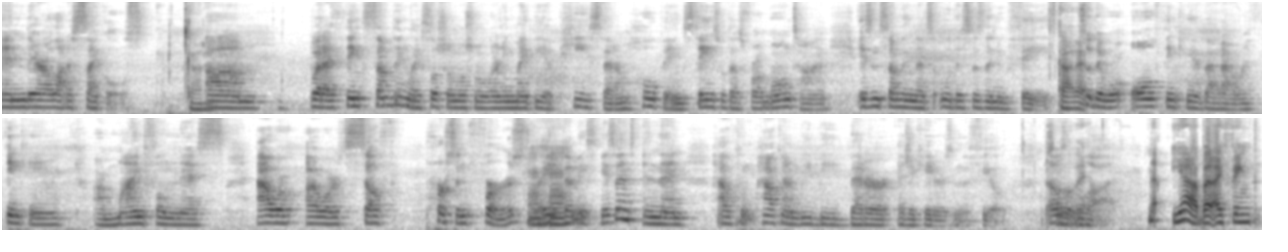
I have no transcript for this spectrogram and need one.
and there are a lot of cycles. Got it. Um, but I think something like social emotional learning might be a piece that I'm hoping stays with us for a long time. Isn't something that's oh this is the new phase. Got it. So that we're all thinking about our thinking, our mindfulness, our our self person 1st right? Mm-hmm. If that makes any sense, and then how can how can we be better educators in the field? That Absolutely. was a lot. No, yeah, but I think,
